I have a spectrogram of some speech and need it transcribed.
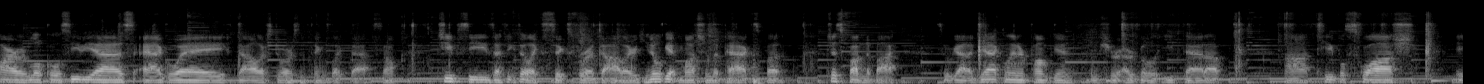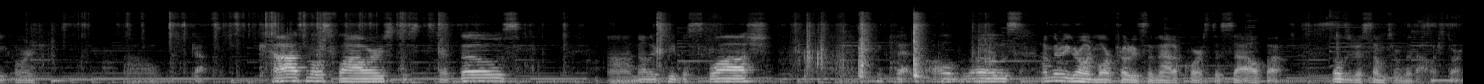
our local CVS, Agway, dollar stores, and things like that. So cheap seeds. I think they're like six for a dollar. You don't get much in the packs, but just fun to buy. So we got a jack-o'-lantern pumpkin. I'm sure everybody will eat that up. Uh, table squash, acorn. Uh, got cosmos flowers, just to start those. Uh, another table squash. I think that's all of those. I'm going to be growing more produce than that, of course, to sell, but those are just some from the dollar store.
